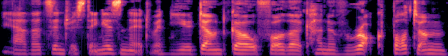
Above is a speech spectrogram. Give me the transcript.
Yeah, that's interesting, isn't it? When you don't go for the kind of rock bottom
